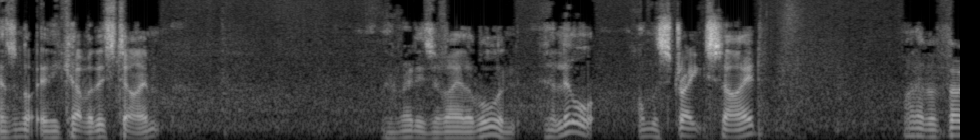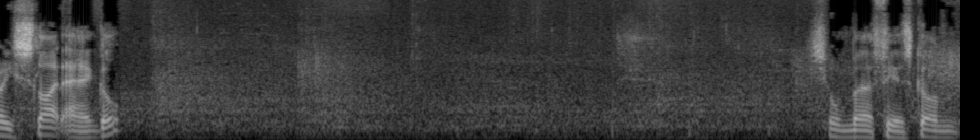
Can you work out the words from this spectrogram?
Hasn't got any cover this time. The red is available and a little on the straight side. Might have a very slight angle. Shaun Murphy has gone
